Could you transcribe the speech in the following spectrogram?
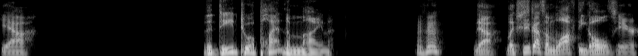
Yeah. The deed to a platinum mine. Hmm Yeah. Like she's got some lofty goals here.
